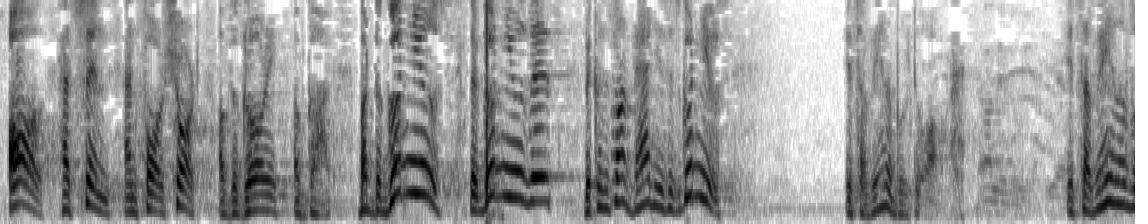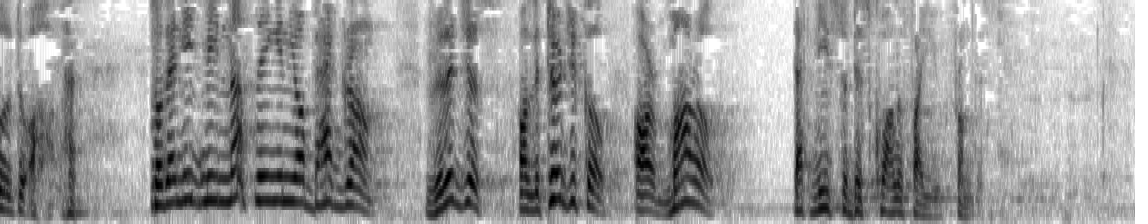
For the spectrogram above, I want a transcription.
All have sinned and fall short of the glory of God. But the good news, the good news is, because it's not bad news, it's good news. It's available to all. It's available to all. So there need be nothing in your background, religious or liturgical or moral, that needs to disqualify you from this.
